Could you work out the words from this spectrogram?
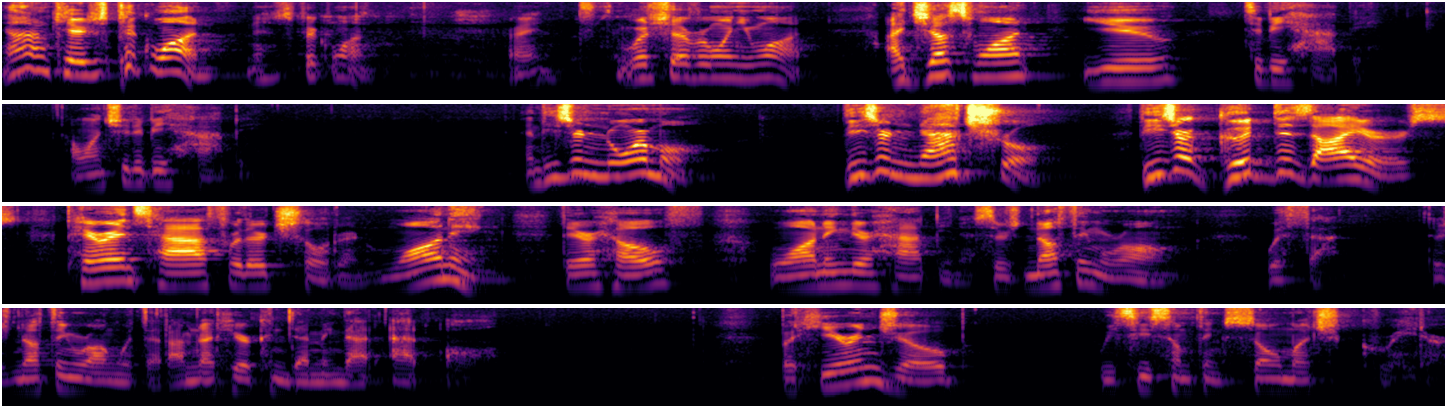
I don't care, just pick one. Just pick one, right? Whichever one you want. I just want you to be happy. I want you to be happy. And these are normal, these are natural, these are good desires parents have for their children, wanting their health, wanting their happiness. There's nothing wrong with that. There's nothing wrong with that. I'm not here condemning that at all. But here in Job, we see something so much greater.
